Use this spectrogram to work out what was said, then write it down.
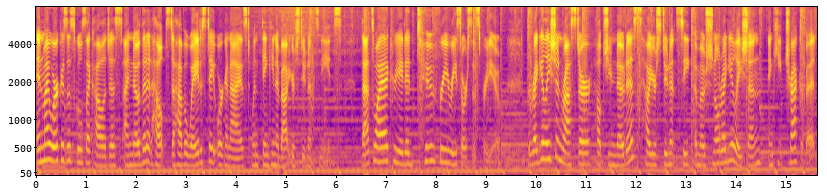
In my work as a school psychologist, I know that it helps to have a way to stay organized when thinking about your students' needs. That's why I created two free resources for you. The regulation roster helps you notice how your students seek emotional regulation and keep track of it.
